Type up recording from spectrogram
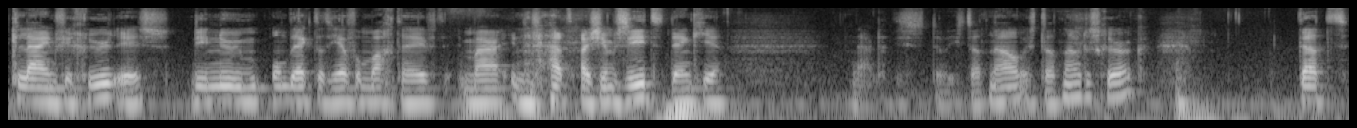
klein figuur is. Die nu ontdekt dat hij heel veel macht heeft. Maar inderdaad, als je hem ziet, denk je... Nou, dat is, is, dat nou, is dat nou de schurk? Dat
